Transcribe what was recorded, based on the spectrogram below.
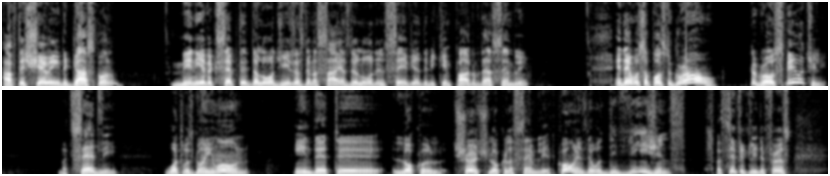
After sharing the gospel, many have accepted the Lord Jesus, the Messiah, as their Lord and Savior. They became part of the assembly. And they were supposed to grow, to grow spiritually. But sadly, what was going on in that uh, local church, local assembly at Corinth, there was divisions. Specifically, the first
